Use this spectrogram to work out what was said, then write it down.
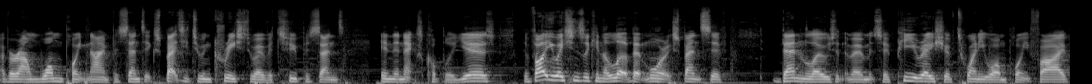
of around 1.9%, expected to increase to over 2% in the next couple of years. The valuation is looking a little bit more expensive than Lowe's at the moment, so P ratio of 21.5,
